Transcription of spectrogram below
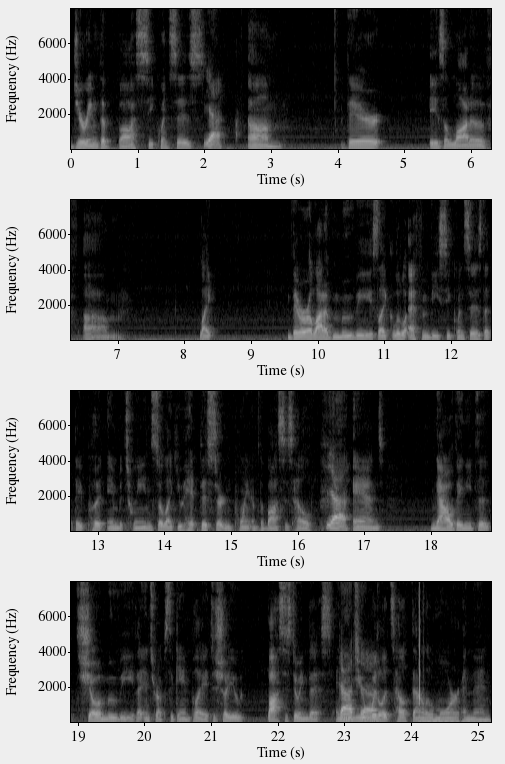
during the boss sequences, yeah. um, there is a lot of um, like there are a lot of movies like little FMV sequences that they put in between. So like you hit this certain point of the boss's health, Yeah. and now they need to show a movie that interrupts the gameplay to show you boss is doing this, and then you whittle its health down a little more, and then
